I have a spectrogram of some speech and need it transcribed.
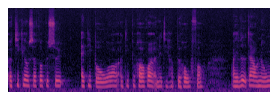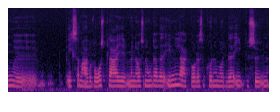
og de kan jo så få besøg af de borgere og de pårørende, de har behov for. Og jeg ved, der er jo nogle, øh, ikke så meget på vores plejehjem, men også nogle, der har været indlagt, hvor der så kun har måttet være én besøgende.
